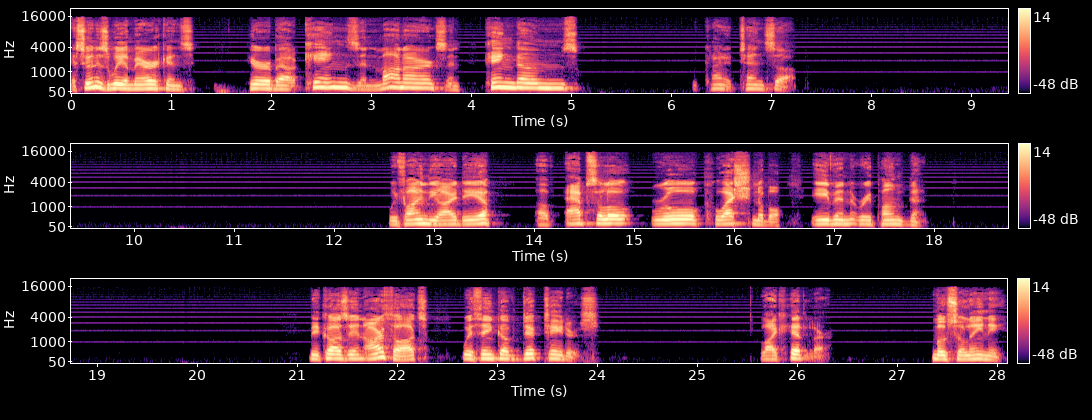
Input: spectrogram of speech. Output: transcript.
As soon as we Americans hear about kings and monarchs and kingdoms, we kind of tense up. We find the idea of absolute rule questionable, even repugnant because in our thoughts, we think of dictators like Hitler, Mussolini,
